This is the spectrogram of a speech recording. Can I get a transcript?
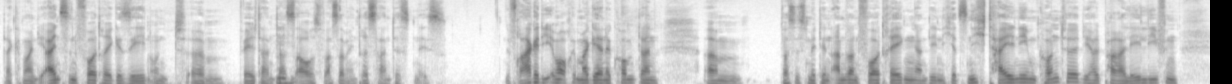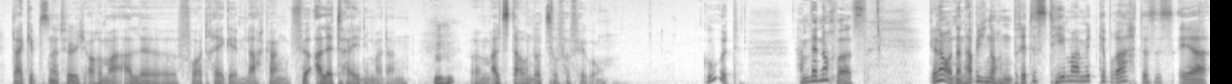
Da kann man die einzelnen Vorträge sehen und ähm, wählt dann mhm. das aus, was am interessantesten ist. Eine Frage, die immer auch immer gerne kommt dann, ähm, was ist mit den anderen Vorträgen, an denen ich jetzt nicht teilnehmen konnte, die halt parallel liefen. Da gibt es natürlich auch immer alle äh, Vorträge im Nachgang für alle Teilnehmer dann mhm. ähm, als Download zur Verfügung. Gut. Haben wir noch was? Genau, und dann habe ich noch ein drittes Thema mitgebracht. Das ist eher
